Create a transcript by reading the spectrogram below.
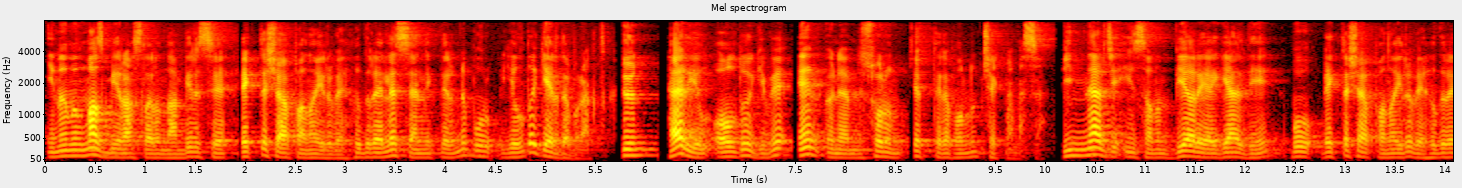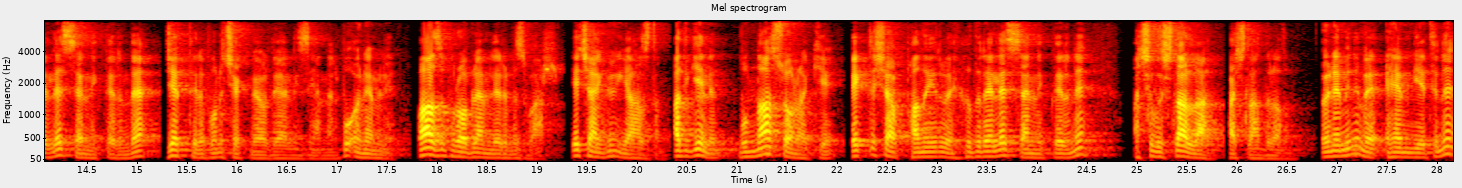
inanılmaz miraslarından birisi Bektaşa Panayırı ve Hıdrellez şenliklerini bu yılda geride bıraktık. Dün her yıl olduğu gibi en önemli sorun cep telefonunun çekmemesi. Binlerce insanın bir araya geldiği bu Bektaşa Panayırı ve Hıdrellez şenliklerinde cep telefonu çekmiyor değerli izleyenler. Bu önemli. Bazı problemlerimiz var. Geçen gün yazdım. Hadi gelin bundan sonraki Bektaşa Panayırı ve Hıdrellez şenliklerini açılışlarla taçlandıralım önemini ve ehemmiyetini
